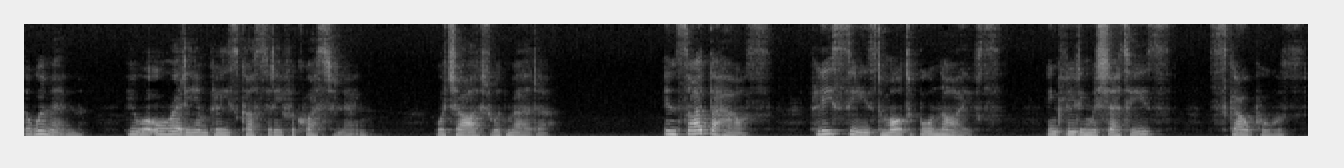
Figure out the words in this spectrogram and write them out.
The women, who were already in police custody for questioning, were charged with murder. Inside the house, police seized multiple knives, including machetes, scalpels,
